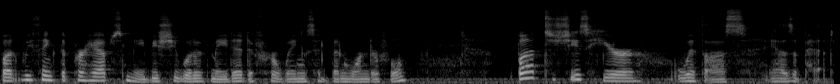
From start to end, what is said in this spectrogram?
but we think that perhaps maybe she would have made it if her wings had been wonderful. But she's here with us as a pet.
